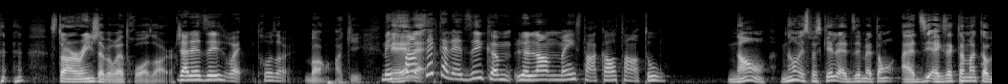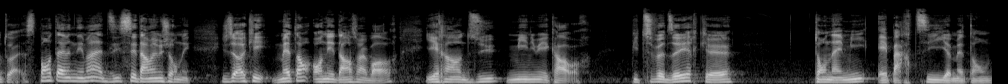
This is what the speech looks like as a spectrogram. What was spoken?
c'est un range d'à peu près 3 heures. J'allais dire, ouais, trois heures. Bon, OK. Mais, je elle, pensais que t'allais dire comme le lendemain, c'est encore tantôt. Non, non, mais c'est parce qu'elle a dit, mettons, elle a dit exactement comme toi. Spontanément, elle a dit, c'est dans la même journée. Je dis, OK, mettons, on est dans un bar. Il est rendu minuit et quart. Puis tu veux dire que ton ami est parti il y a, mettons,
